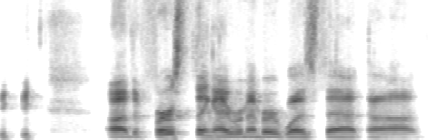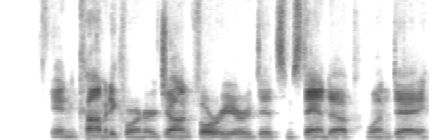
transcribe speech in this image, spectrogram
uh, the first thing I remember was that uh, in Comedy Corner, John Fourier did some stand up one day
